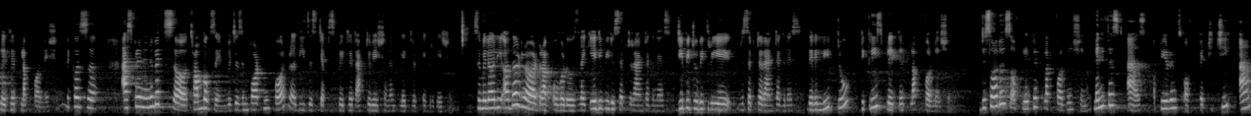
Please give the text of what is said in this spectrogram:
platelet plaque formation because uh, aspirin inhibits uh, thromboxane, which is important for uh, these steps platelet activation and platelet aggregation. Similarly, other uh, drug overdose like ADP receptor antagonists, GP2B3A receptor antagonists, they will lead to decreased platelet plaque formation. Disorders of platelet plaque formation manifest as appearance of petechiae and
